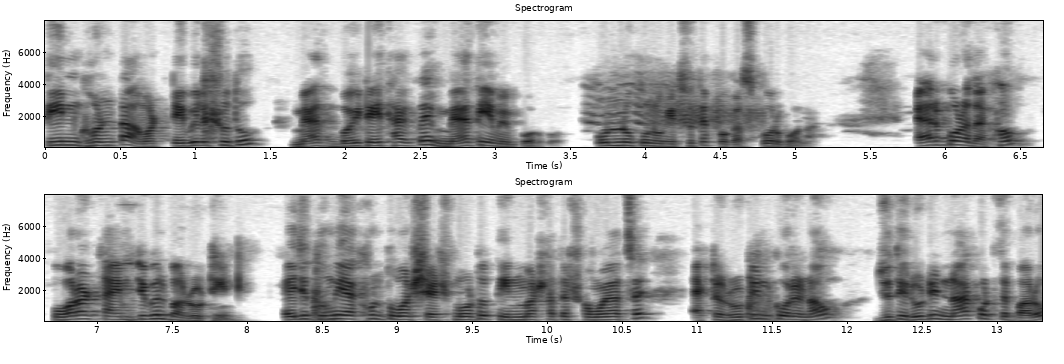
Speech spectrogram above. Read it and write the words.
তিন ঘণ্টা আমার টেবিলে শুধু ম্যাথ বইটাই থাকবে ম্যাথই আমি পড়ব, অন্য কোনো কিছুতে ফোকাস করব না। এরপরে দেখো, পড়ার টাইম টেবিল বা রুটিন এই যে তুমি এখন তোমার শেষ মুহূর্ত, তিন মাস হাতে সময় আছে, একটা রুটিন করে নাও, যদি রুটিন না করতে পারো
